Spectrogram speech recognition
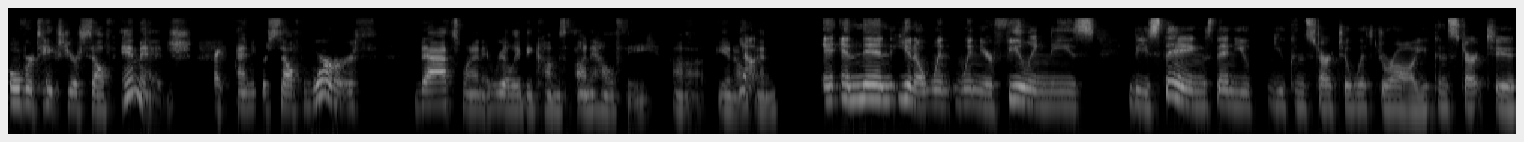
overtakes your self image right. and your self worth that's when it really becomes unhealthy uh you know yeah. and and then you know when when you're feeling these these things then you you can start to withdraw. You can start to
